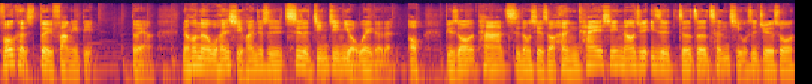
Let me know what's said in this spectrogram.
focus 对方一点，对啊。然后呢，我很喜欢就是吃的津津有味的人哦。比如说他吃东西的时候很开心，然后就一直啧啧称奇。我是觉得说，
